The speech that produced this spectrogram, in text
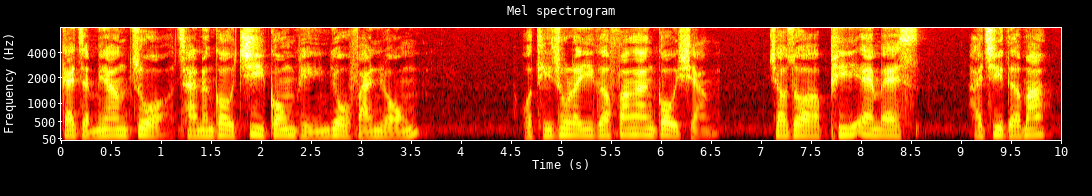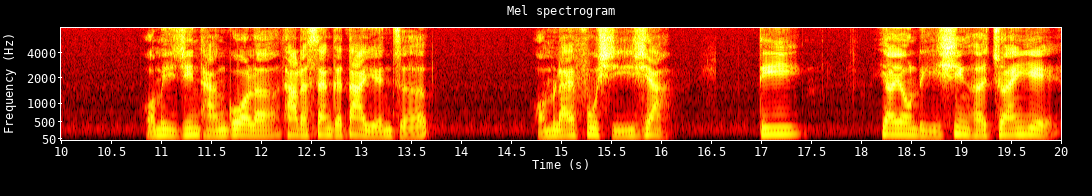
该怎么样做才能够既公平又繁荣。我提出了一个方案构想，叫做 PMS，还记得吗？我们已经谈过了它的三个大原则，我们来复习一下。第一，要用理性和专业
